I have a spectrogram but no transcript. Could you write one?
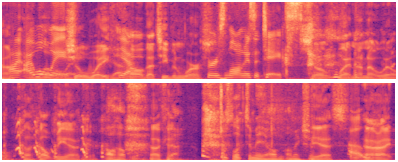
I, I will wait with. She'll wait. Yeah. Oh, that's even worse. for as long as it takes. So, wait, no, no, Will, uh, help me out here. I'll help you. Okay. Yeah. Just look to me. I'll, I'll make sure. Yes. Um, All right.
